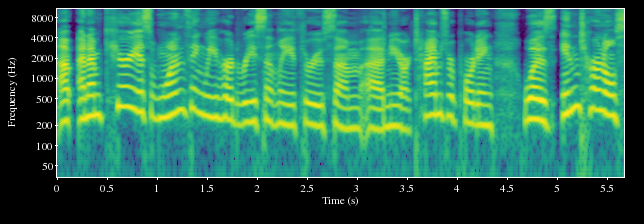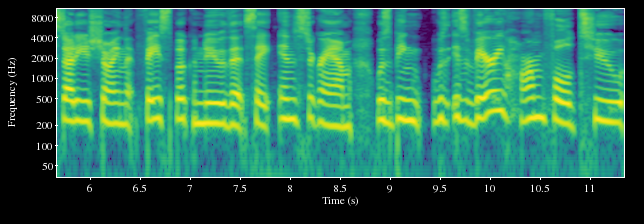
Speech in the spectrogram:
Uh, and I'm curious. One thing we heard recently through some uh, New York Times reporting was internal studies showing that Facebook knew that, say, Instagram was being was is very harmful to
